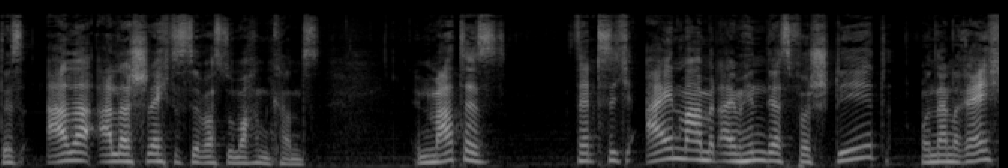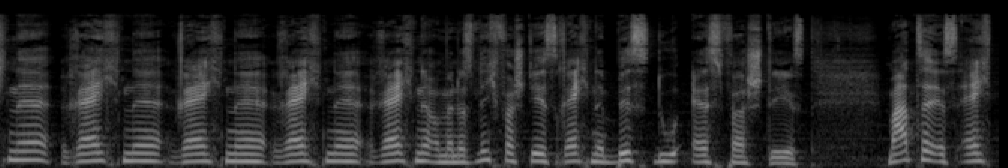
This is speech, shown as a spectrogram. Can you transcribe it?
das aller, aller Schlechteste, was du machen kannst. In Mathe setz dich einmal mit einem hin, der es versteht und dann rechne, rechne, rechne, rechne, rechne und wenn du es nicht verstehst, rechne, bis du es verstehst. Mathe ist echt,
